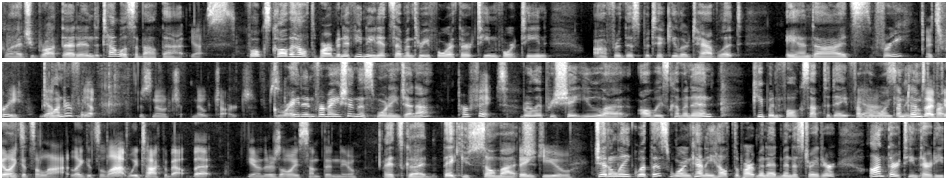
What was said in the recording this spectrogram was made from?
Glad you brought that in to tell us about that. Yes. Folks, call the health department if you need it, 734 1314 uh, for this particular tablet. And uh, it's free. It's free. Yep. Wonderful. Yep. There's no ch- no charge. So, Great information this morning, Jenna. Perfect. Really appreciate you uh, always coming in, keeping folks up to date from the Yeah, Warren County sometimes I feel like it's a lot. Like it's a lot we talk about, but you know, there's always something new. it's good. Thank you so much. Thank you. Jenna Link with us, Warren County Health Department Administrator on 1330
